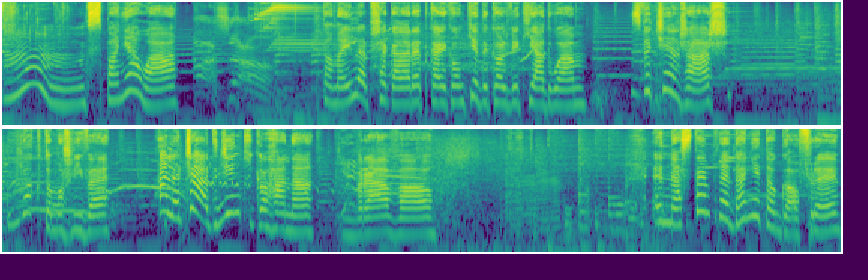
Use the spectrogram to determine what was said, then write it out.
Mmm, wspaniała. To najlepsza galaretka, jaką kiedykolwiek jadłam. Zwyciężasz. Jak to możliwe? Ale czad, dzięki kochana. Brawo. Następne danie to gofry.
